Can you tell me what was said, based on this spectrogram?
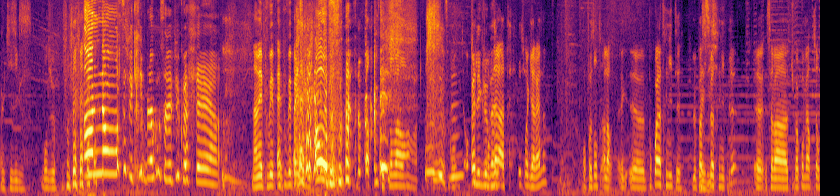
Ulti Ziggs. Mon dieu. Oh non Ça fait cri bloc, on savait plus quoi faire Non mais elle pouvait, elle pouvait pas laisser. Oh c'est trop marrant. en fait, les on globales. vient à la Trinité sur Garen. En faisant. Alors, euh, pourquoi la Trinité? Le passif de la. Trinité, euh, ça va, tu vas convertir 200%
